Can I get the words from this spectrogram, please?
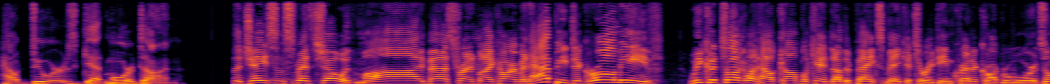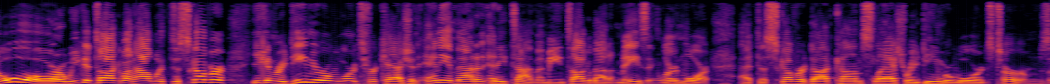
How doers get more done. The Jason Smith Show with my best friend Mike Harmon. Happy DeGrom Eve. We could talk about how complicated other banks make it to redeem credit card rewards, or we could talk about how with Discover you can redeem your rewards for cash in any amount at any time. I mean, talk about amazing. Learn more at discover.com slash redeem rewards terms.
